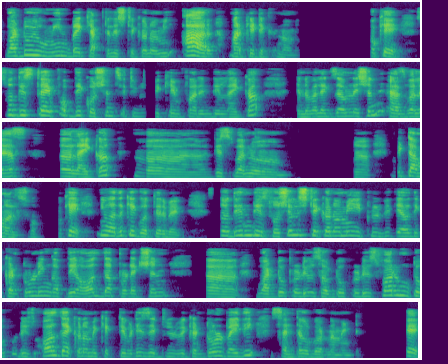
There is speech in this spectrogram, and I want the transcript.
what do you mean by capitalist economy or market economy? Okay so this type of the questions it will became for in the like a annual examination as well as uh, like a uh, this one uh, uh, midterm also okay ನೀವು ಅದಕ್ಕೆ ಗೊತ್ತಿರಬೇಕು so then the socialist economy it will be they have the controlling of the all the production uh, what to produce how to produce for whom to produce all the economic activities it will be controlled by the central government okay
